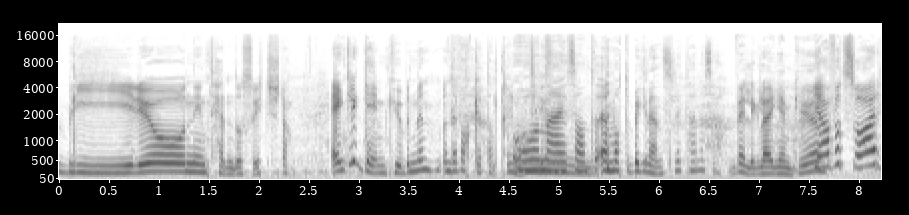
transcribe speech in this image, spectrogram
blir det jo Nintendo Switch, da. Egentlig GameCuben min, men det var ikke et Å oh, nei, sant. Jeg måtte begrense litt her, altså. Veldig glad i GameCube. Jeg har fått svar!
